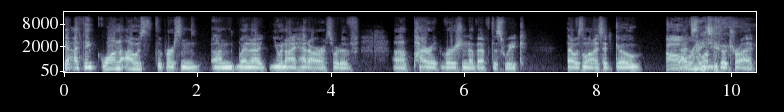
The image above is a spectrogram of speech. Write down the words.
Yeah, I think one. I was the person on when uh, you and I had our sort of uh, pirate version of F this week. That was the one I said go. oh, that's the one to go try.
